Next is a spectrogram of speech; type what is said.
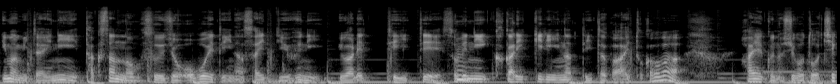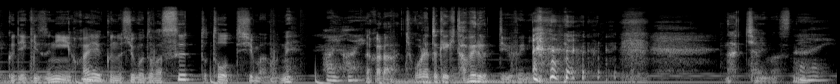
今みたいにたくさんの数字を覚えていなさいっていうふうに言われていて、それにかかりっきりになっていた場合とかは、早くの仕事をチェックできずに、早くの仕事がスッと通ってしまうのね。はいはいだ。から、チョコレートケーキ食べるっていうふうになっちゃいますね。はい。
